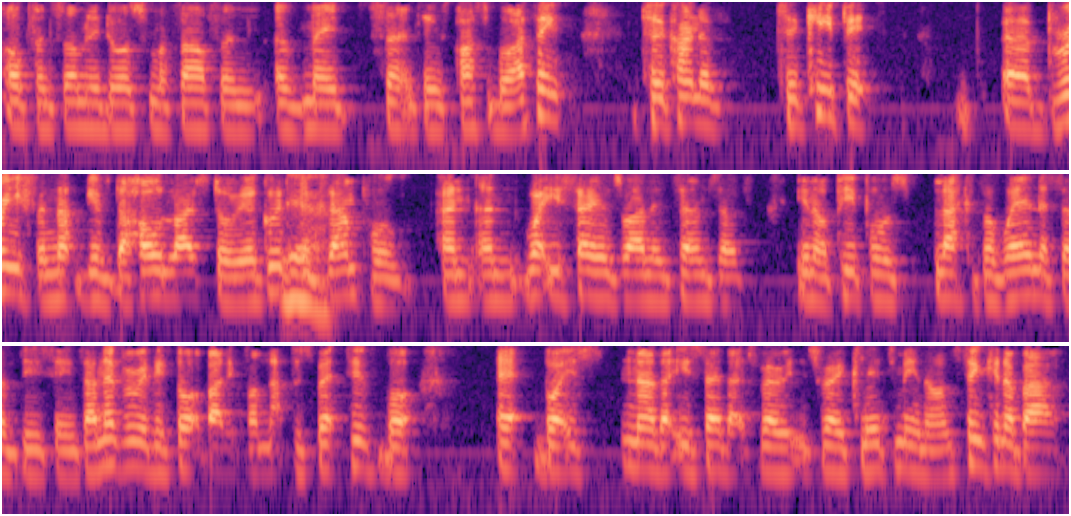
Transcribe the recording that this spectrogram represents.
opened so many doors for myself and have made certain things possible. I think to kind of to keep it uh, brief and not give the whole life story, a good yeah. example, and and what you say as well in terms of you know people's lack of awareness of these things. I never really thought about it from that perspective, but it, eh, but it's now that you say that, it's very it's very clear to me. You know, I'm thinking about.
